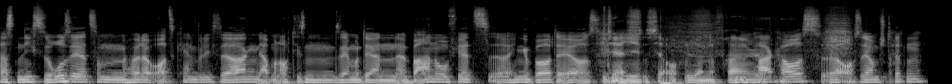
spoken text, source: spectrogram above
passt nicht so sehr zum Hörder Ortskern, würde ich sagen. Da hat man auch diesen sehr modernen äh, Bahnhof jetzt äh, hingebaut, der eher aussieht wie ist ja auch wieder eine Frage. ein Parkhaus, äh, auch sehr umstritten.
